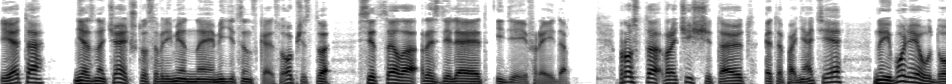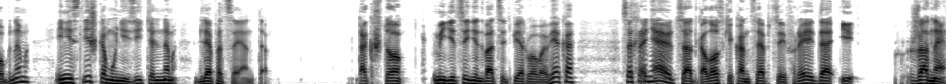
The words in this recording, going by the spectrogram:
И это не означает, что современное медицинское сообщество всецело разделяет идеи Фрейда. Просто врачи считают это понятие наиболее удобным и не слишком унизительным для пациента. Так что в медицине 21 века сохраняются отголоски концепций Фрейда и Жане.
